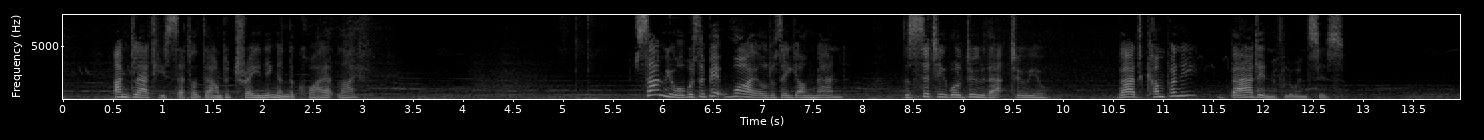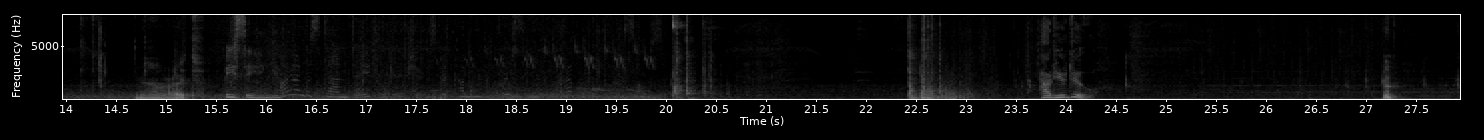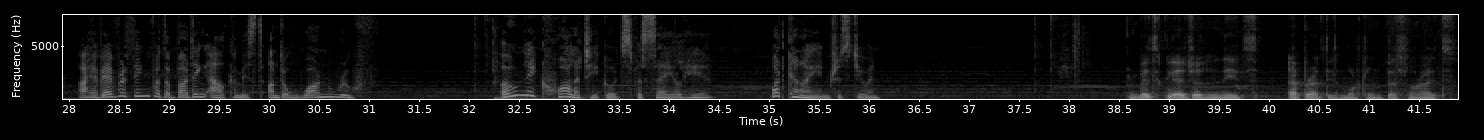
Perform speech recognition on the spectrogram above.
I'm glad he's settled down to training and the quiet life. Samuel was a bit wild as a young man. The city will do that to you. Bad company, bad influences. Alright. Be seeing you. I understand Daedra worship is becoming increasingly prevalent How do you do? I have everything for the budding alchemist under one roof. Only quality goods for sale here. What can I interest you in? Basically, I just need apprentice, mortar and pestle right?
